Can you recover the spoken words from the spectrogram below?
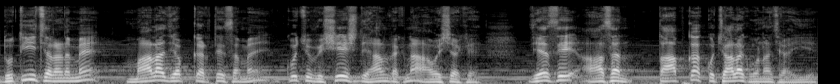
द्वितीय चरण में माला जप करते समय कुछ विशेष ध्यान रखना आवश्यक है। जैसे आसन, ताप का कुचालक होना चाहिए।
